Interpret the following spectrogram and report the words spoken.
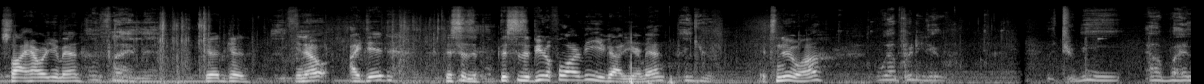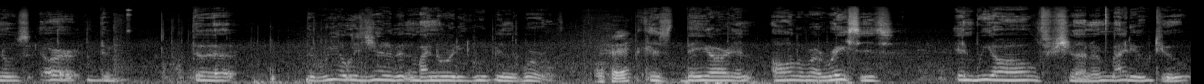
Sly, how are you, man? I'm fine, man. Good, good. You know, I did. This is a, this is a beautiful RV you got here, man. Thank you. It's new, huh? Well, pretty new. To me, albinos are the the the real legitimate minority group in the world Okay. because they are in all of our races, and we all shun them. I do too.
